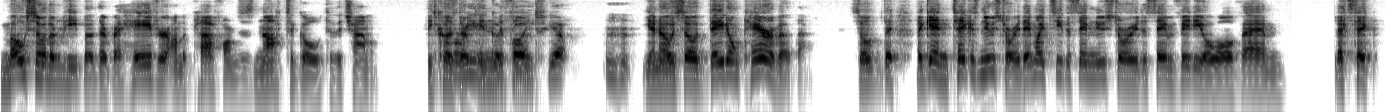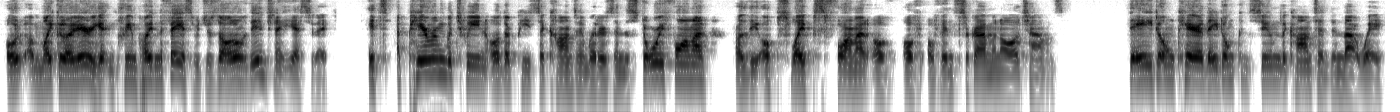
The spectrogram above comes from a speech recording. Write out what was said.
Most other Mm. people, their behavior on the platforms is not to go to the channel because they're really in good the point. feed. Yeah. hmm You know, so they don't care about that. So the, again, take his news story. They might see the same news story, the same video of um, let's take O- uh, Michael O'Leary getting cream pie in the face, which was all over the internet yesterday. It's appearing between other pieces of content, whether it's in the story format or the upswipes format of, of, of Instagram and all channels. They don't care. They don't consume the content in that way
